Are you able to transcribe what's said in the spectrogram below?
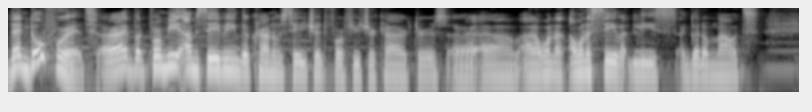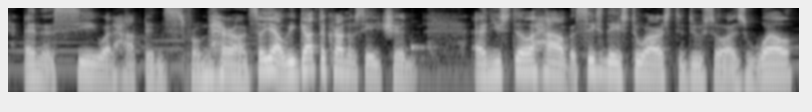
Then go for it all right but for me i'm saving the crown of sagehood for future characters all right um i want to i want to save at least a good amount and see what happens from there on. So yeah we got the crown of sagehood and you still have six days two hours to do so as well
